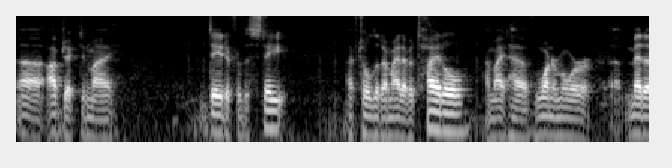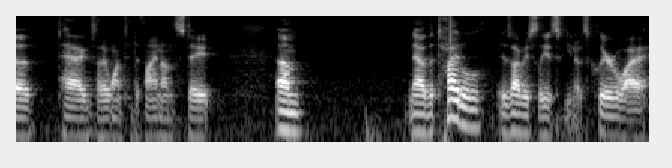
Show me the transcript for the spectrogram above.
uh, object in my data for the state. I've told it I might have a title, I might have one or more uh, meta tags that I want to define on the state. Um, now the title is obviously, it's, you know, it's clear why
